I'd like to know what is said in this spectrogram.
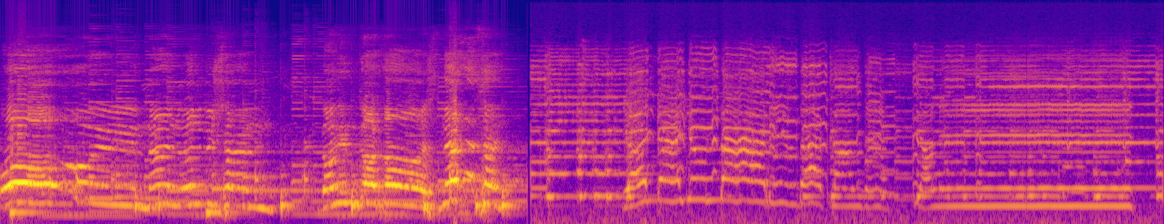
Oy ben ölmüşem. Kavim kardeş neredesin?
